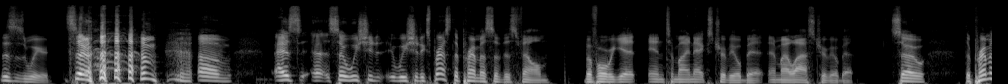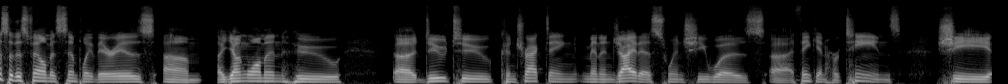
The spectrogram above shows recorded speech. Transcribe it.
This is weird. So, um, as uh, so we should we should express the premise of this film before we get into my next trivial bit and my last trivial bit. So, the premise of this film is simply there is um, a young woman who, uh, due to contracting meningitis when she was, uh, I think, in her teens, she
